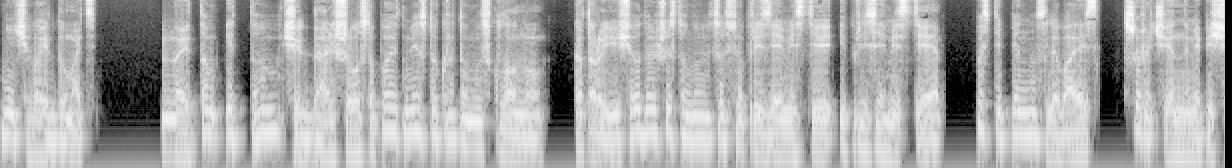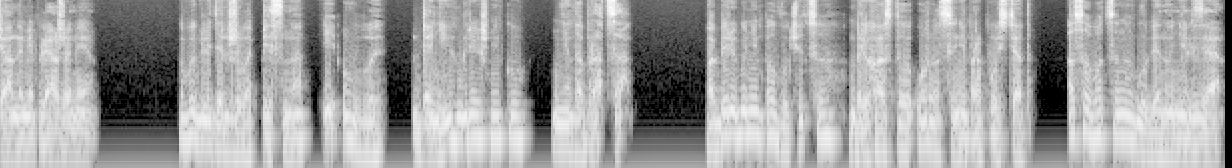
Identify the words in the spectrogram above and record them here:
нечего и думать. Но и там, и там, чуть дальше, уступает место крутому склону, который еще дальше становится все приземистее и приземистее, постепенно сливаясь с широченными песчаными пляжами. Выглядят живописно, и, увы, до них грешнику не добраться. По берегу не получится, брюхастые уродцы не пропустят, а соваться на глубину нельзя.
